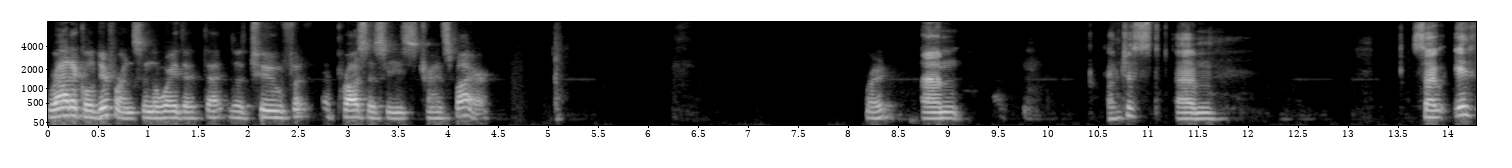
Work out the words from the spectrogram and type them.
radical difference in the way that, that the two processes transpire. Right? Um, I'm just um, so if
